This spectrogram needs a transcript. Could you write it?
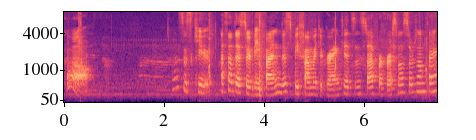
Cool. This is cute. I thought this would be fun. This would be fun with your grandkids and stuff for Christmas or something.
